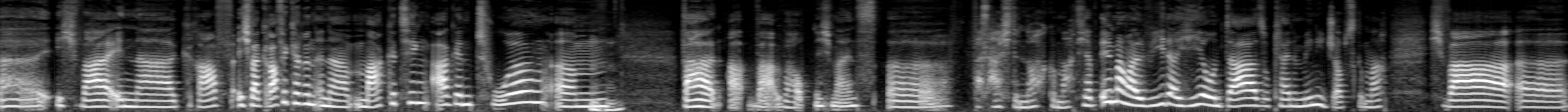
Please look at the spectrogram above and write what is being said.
äh, ich war in einer Graf ich war Grafikerin in einer Marketingagentur. Ähm, mhm. war, war überhaupt nicht meins. Äh, was habe ich denn noch gemacht? Ich habe immer mal wieder hier und da so kleine Minijobs gemacht. Ich war äh,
